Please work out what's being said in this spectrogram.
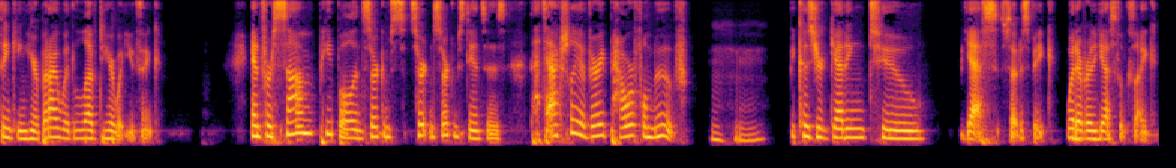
thinking here, but I would love to hear what you think. And for some people in circum- certain circumstances, that's actually a very powerful move mm-hmm. because you're getting to yes, so to speak, whatever mm-hmm. yes looks like,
